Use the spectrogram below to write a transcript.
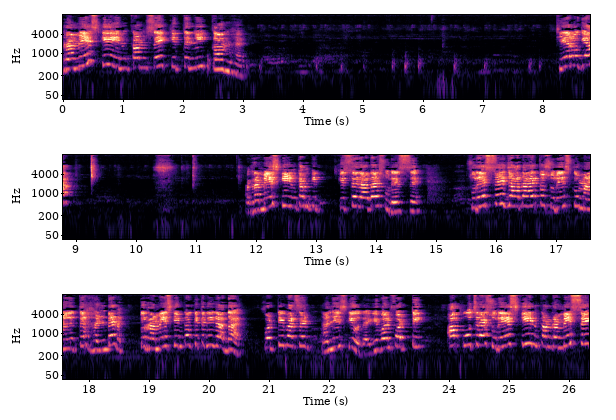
रमेश की इनकम से कितनी कम है? क्लियर हो गया? रमेश की इनकम कि, किससे ज़्यादा है? सुरेश से। सुरेश से ज़्यादा है तो सुरेश को मान लेते हैं हंड्रेड तो रमेश की इनकम कितनी ज़्यादा है? फोर्टी परसेंट यानी इसकी हो जाएगी वन फोर्टी अब पूछ रहा है सुरेश की इनकम रमेश से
